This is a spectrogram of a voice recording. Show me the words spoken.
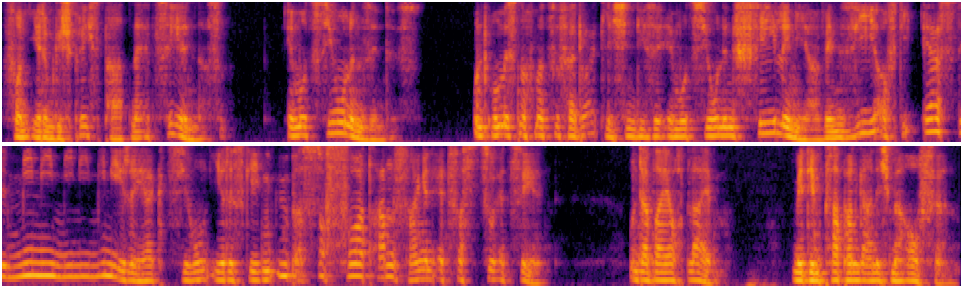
von Ihrem Gesprächspartner erzählen lassen. Emotionen sind es. Und um es nochmal zu verdeutlichen, diese Emotionen fehlen ja, wenn Sie auf die erste mini, mini, mini Reaktion Ihres Gegenübers sofort anfangen, etwas zu erzählen und dabei auch bleiben mit dem Plappern gar nicht mehr aufhören.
